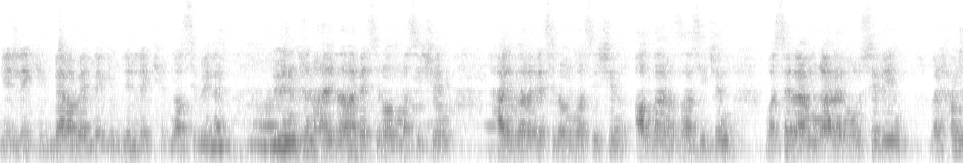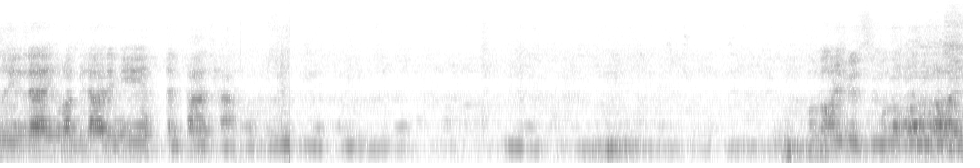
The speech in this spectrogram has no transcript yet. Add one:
birlik, beraberlik, dirlik nasip eyle. Düğünümüzün hayırlara vesile olması için, hayırlara vesile olması için, Allah rızası için ve selamun alel murselin velhamdülillahi rabbil alemin. El Fatiha. Allah hayırlı. Allah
